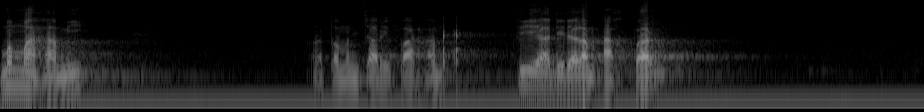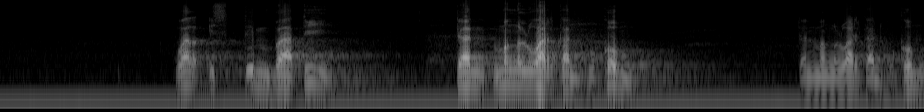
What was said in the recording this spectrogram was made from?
memahami atau mencari faham via di dalam akhbar wal istimbati dan mengeluarkan hukum dan mengeluarkan hukum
